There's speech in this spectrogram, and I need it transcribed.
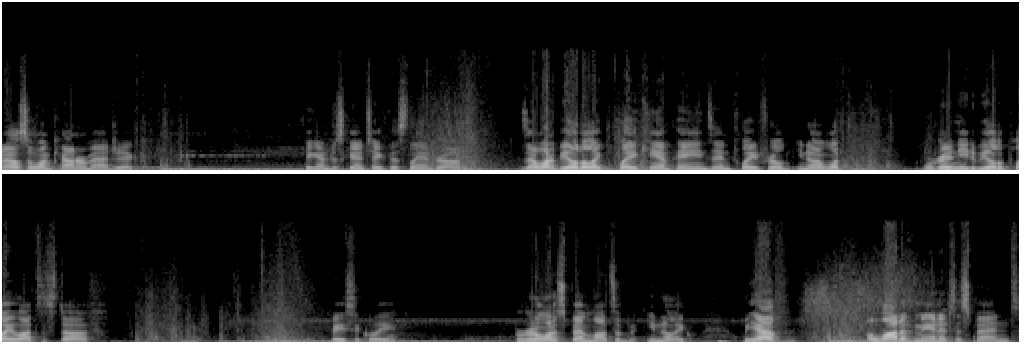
But I also want counter magic. I think I'm just going to take this land drop. Because I want to be able to like play campaigns and play for, you know, I want, we're going to need to be able to play lots of stuff. Basically. We're going to want to spend lots of, you know, like, we have a lot of mana to spend.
